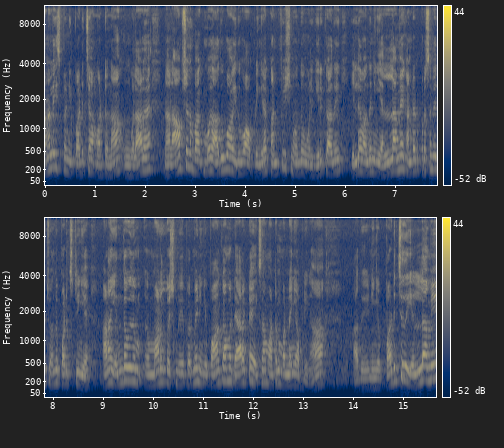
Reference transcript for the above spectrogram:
அனலைஸ் பண்ணி படித்தா மட்டும்தான் உங்களால் நாலு ஆப்ஷனை பார்க்கும்போது அதுவா இதுவா அப்படிங்கிற கன்ஃபியூஷன் வந்து உங்களுக்கு இருக்காது. இல்லை வந்து நீங்கள் எல்லாமே ஹண்ட்ரட் பர்சன்டேஜ் வந்து படிச்சுட்டீங்க. ஆனால் எந்த வித மாடல் கொஸ்டின் பேப்பருமே நீங்கள் பார்க்காம டேரெக்டாக எக்ஸாம் அட்டன் பண்ணீங்க அப்படின்னா அது நீங்கள் படித்தது எல்லாமே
